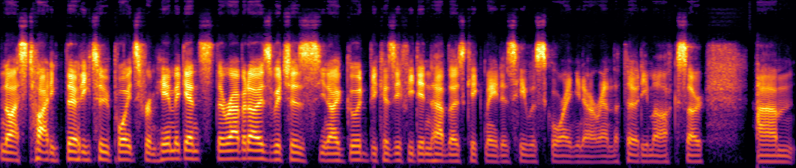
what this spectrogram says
nice tidy 32 points from him against the Rabbitohs, which is you know good because if he didn't have those kick meters, he was scoring you know around the 30 mark. So um,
